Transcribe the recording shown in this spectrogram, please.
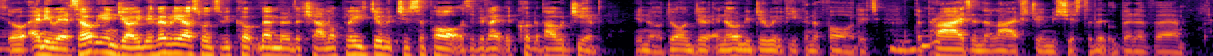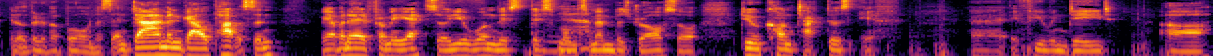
so anyway, so I hope you enjoyed. If everybody else wants to become a member of the channel, please do it to support us. If you like the cut of our jib, you know, don't do it and only do it if you can afford it. Mm -hmm. The mm-hmm. prize in the live stream is just a little bit of a, a little bit of a bonus. And Diamond Gal Patterson we haven't heard from you yet, so you won this this yeah. month's members draw. So do contact us if uh, if you indeed are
